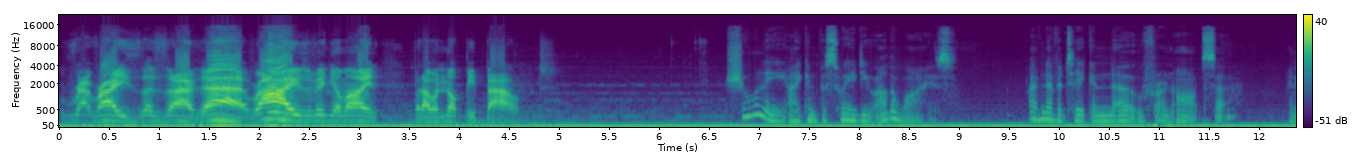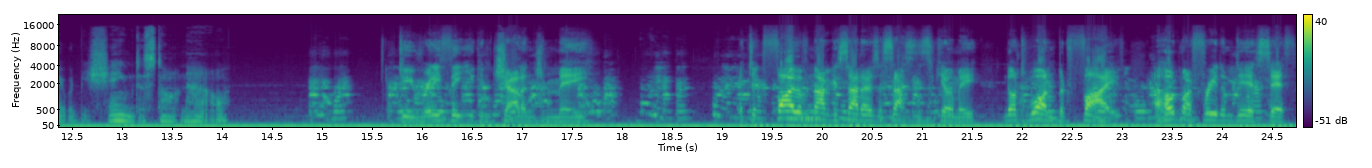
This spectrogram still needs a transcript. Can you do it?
ri- rise, rise, rise within your mind, but I will not be bound. Surely I can persuade you otherwise. I've never taken no for an answer, and it would be shame to start now. Do you really think you can challenge me? It took five of Naga Sadow's assassins to kill me. Not one, but five. I hold my freedom dear, Sith.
